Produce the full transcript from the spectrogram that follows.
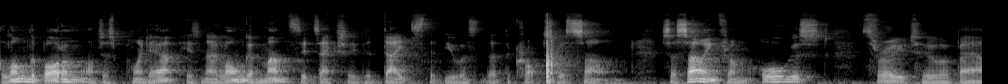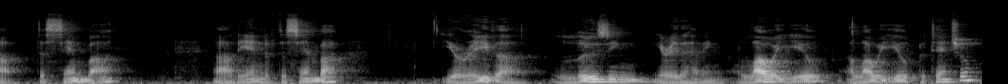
Along the bottom, I'll just point out, is no longer months, it's actually the dates that, you were, that the crops were sown. So sowing from August through to about December, uh, the end of December, you're either losing, you're either having lower yield, a lower yield potential,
